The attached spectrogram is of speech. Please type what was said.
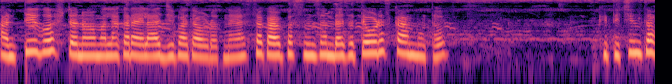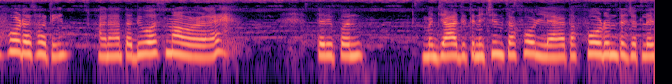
आणि ती गोष्ट ना मला करायला अजिबात आवडत नाही. आज सकाळपासून संध्याचं तेवढंच काम होतं की ती चिंचा फोडत होती. आणि आता दिवस मावळला आहे. तरी पण म्हणजे आधी त्याने चिंचा फोडल्या आता फोडून त्याच्यातले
